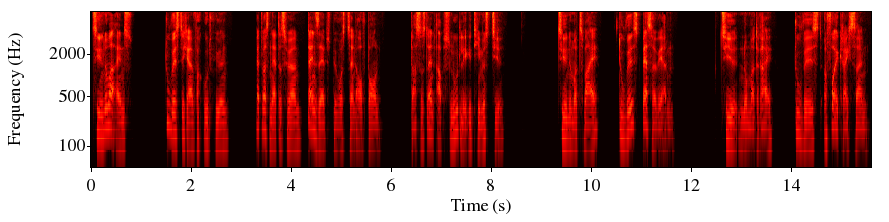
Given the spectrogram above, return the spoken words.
Ziel Nummer eins: Du willst dich einfach gut fühlen, etwas Nettes hören, dein Selbstbewusstsein aufbauen. Das ist ein absolut legitimes Ziel. Ziel Nummer zwei: Du willst besser werden. Ziel Nummer drei: Du willst erfolgreich sein.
